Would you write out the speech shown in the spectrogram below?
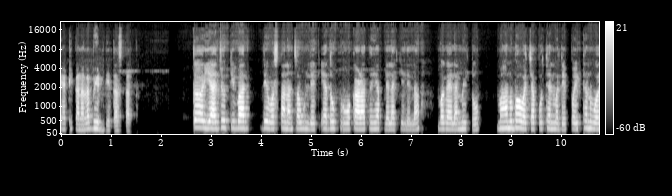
या ठिकाणाला भेट देत असतात. तर या ज्योतिबा देवस्थानांचा उल्लेख यादवपूर्व काळातही आपल्याला केलेला बघायला मिळतो. महानुभावाच्या पोथ्यांमध्ये पैठण व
